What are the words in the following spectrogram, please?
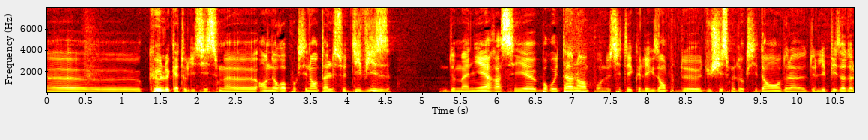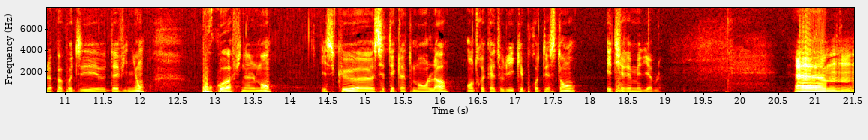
euh, que le catholicisme euh, en Europe occidentale se divise de manière assez brutale, hein, pour ne citer que l'exemple du schisme d'Occident, de l'épisode de, la papauté d'Avignon. Pourquoi finalement est-ce que cet éclatement-là, entre catholiques et protestants, est irrémédiable? Euh,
